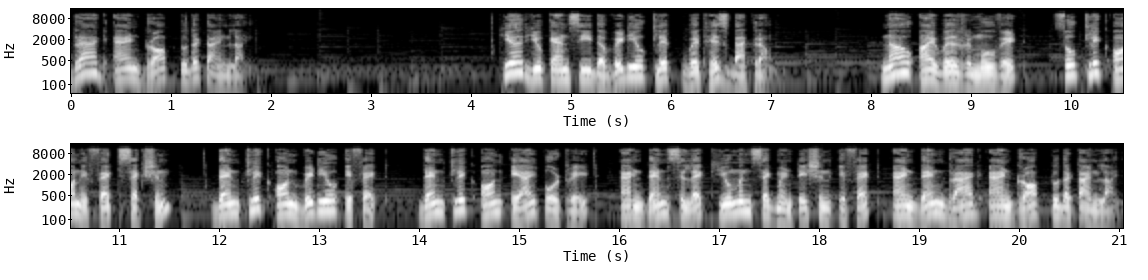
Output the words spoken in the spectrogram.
Drag and drop to the timeline. Here you can see the video clip with his background. Now I will remove it, so click on Effect section, then click on Video Effect, then click on AI Portrait, and then select Human Segmentation Effect and then drag and drop to the timeline.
